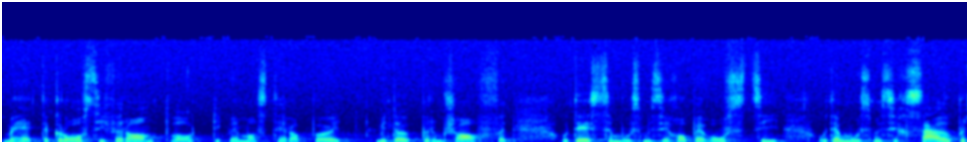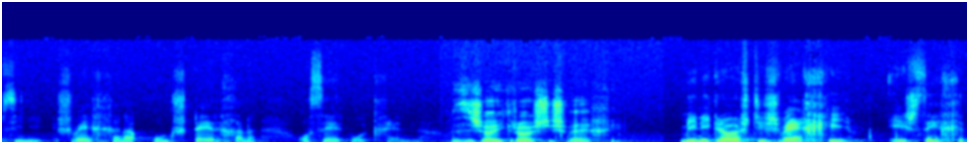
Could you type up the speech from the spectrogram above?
man hat eine grosse Verantwortung, wenn man als Therapeut mit jemandem arbeitet. Und dessen muss man sich auch bewusst sein. Und dann muss man sich selber seine Schwächen und Stärken auch sehr gut kennen. Was ist eure grösste Schwäche? Meine grösste Schwäche ist sicher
